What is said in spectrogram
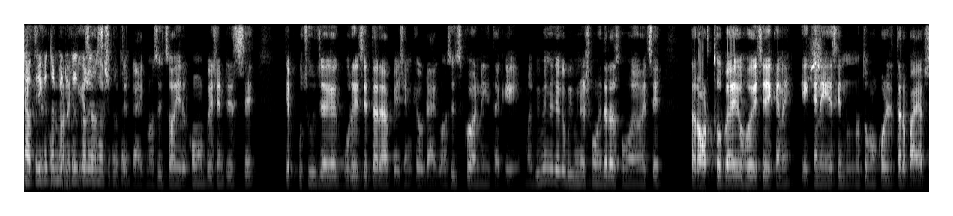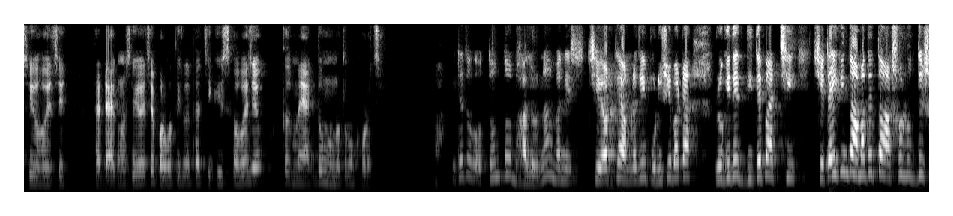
শান্তিনিকেতন মেডিকেল কলেজ হাসপাতাল। ডায়াগনোসিস হয় এরকমও পেশেন্ট এসছে। যে প্রচুর জায়গায় ঘুরেছে তারা পেশেন্ট কেউ ডায়াগনোসিস করেনি তাকে মানে বিভিন্ন জায়গায় বিভিন্ন সময় তারা সময় হয়েছে তার অর্থ ব্যয়ও হয়েছে এখানে এখানে এসে ন্যূনতম খরচে তার বায়োপসিও হয়েছে তার ডায়াগনোসিস হয়েছে পরবর্তীকালে তার চিকিৎসা হয়েছে মানে একদম ন্যূনতম খরচে। এটা তো অত্যন্ত ভালো না? মানে সে অর্থে হ্যাঁ। আমরা যে পরিষেবাটা রোগীদের দিতে পারছি সেটাই কিন্তু আমাদের তো আসল উদ্দেশ্য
